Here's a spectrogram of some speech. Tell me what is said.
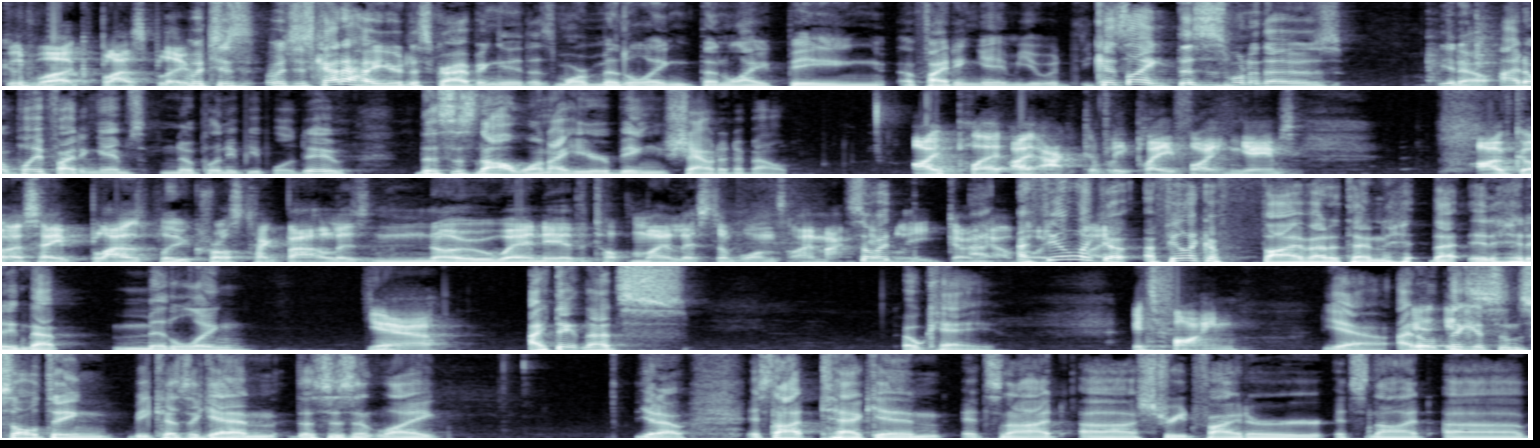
Good work, BlazBlue. Which is which is kind of how you're describing it as more middling than like being a fighting game. You would because like this is one of those. You know, I don't play fighting games. Know plenty of people who do. This is not one I hear being shouted about. I play. I actively play fighting games. I've got to say, BlazBlue Cross Tag Battle is nowhere near the top of my list of ones I'm So I- actively going I, out. I voice feel like play. a I feel like a five out of ten hit that it hitting that middling. yeah, I think that's okay. it's fine. Yeah, I don't It- think it's- it's insulting because again, this isn't like you know, it's not Tekken, it's not uh Street Fighter, it's not uh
